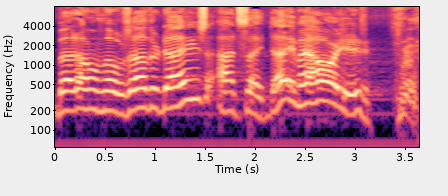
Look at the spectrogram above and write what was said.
But on those other days, I'd say, Dave, how are you?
